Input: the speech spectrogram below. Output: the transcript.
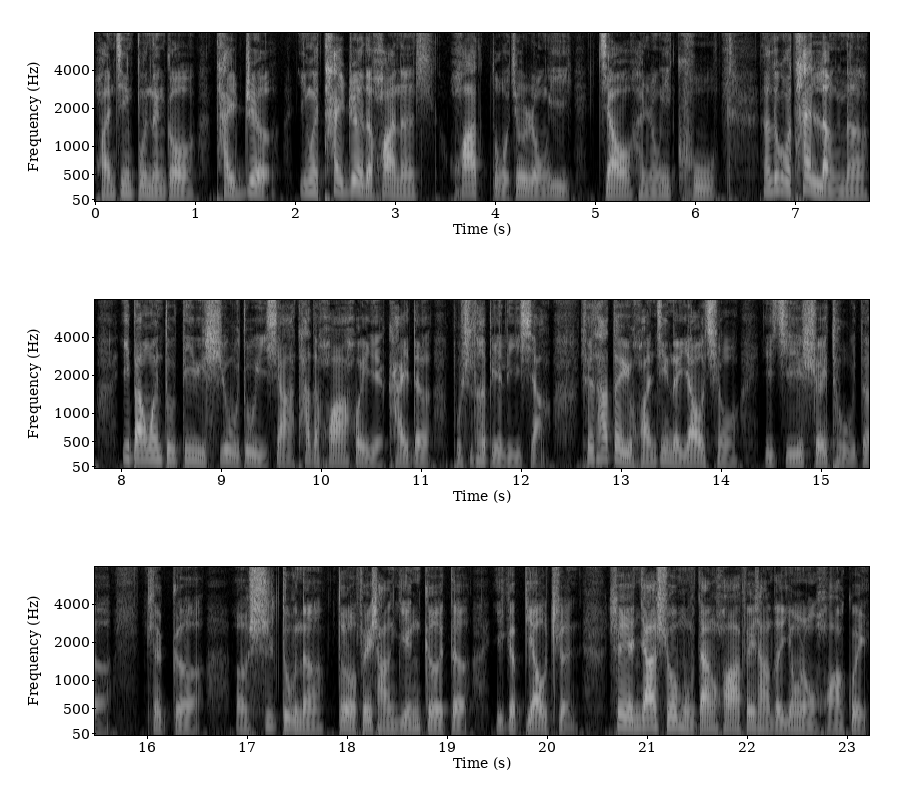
环境不能够太热，因为太热的话呢，花朵就容易焦，很容易枯。那如果太冷呢？一般温度低于十五度以下，它的花卉也开的不是特别理想。所以它对于环境的要求以及水土的这个呃湿度呢，都有非常严格的一个标准。所以人家说牡丹花非常的雍容华贵，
